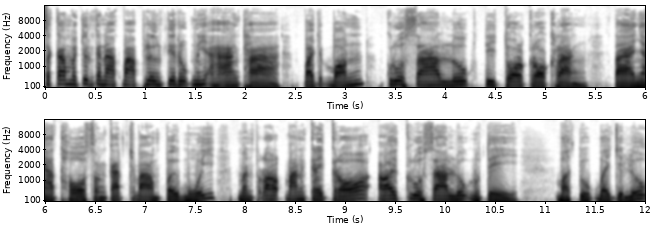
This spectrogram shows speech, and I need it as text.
សកម្មជនគណៈបកភ្លើងទីរូបនេះអះអាងថាបច្ចុប្បន្នគ្រួសារលោកទីទាល់ក្រខ្លាំងតែអាញាធរសង្កាត់ច្បារអំពើមួយមិនផ្ដាល់បានក្រីក្រឲ្យគ្រួសារលោកនោះទេ បើទោះបីជាលោក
